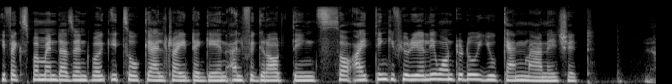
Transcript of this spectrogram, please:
If experiment doesn't work it's okay. I'll try it again. I'll figure out things. So i think if you really want to do you can manage it. Yeah.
